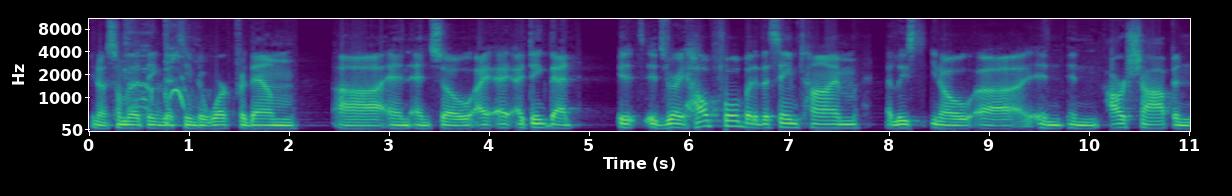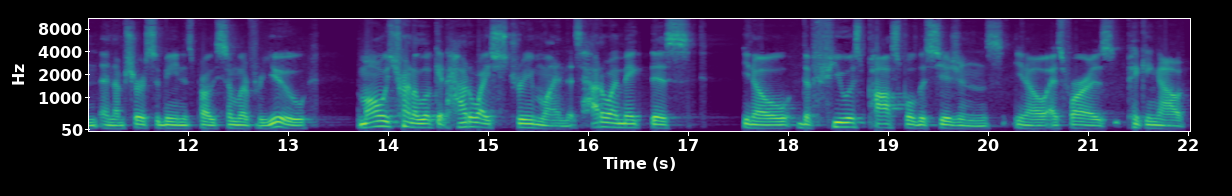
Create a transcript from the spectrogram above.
you know, some of the things that seem to work for them. Uh, and, and so I, I, I think that it, it's very helpful, but at the same time, at least, you know, uh, in, in our shop, and, and I'm sure Sabeen, is probably similar for you. I'm always trying to look at how do I streamline this? How do I make this, you know, the fewest possible decisions, you know, as far as picking out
